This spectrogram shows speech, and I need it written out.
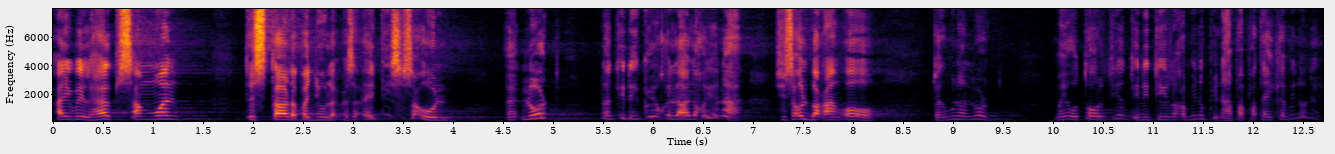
I will help someone to start up a new life? Ay, di si Saul. Eh, Lord, natinig ko yung kilala ko yun ah. Si Saul baka ang oo. Taga mo na, Lord, may authority yan. Tinitira kami nung pinapapatay kami noon eh.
